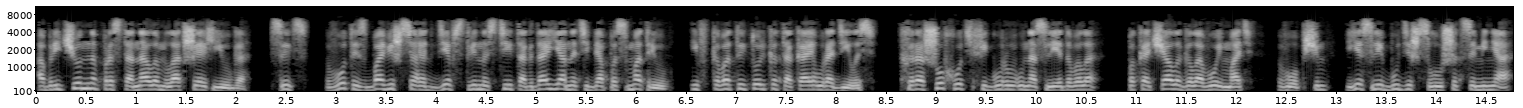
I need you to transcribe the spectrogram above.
Обреченно простонала младшая Хьюга. Цыц, вот избавишься от девственности тогда я на тебя посмотрю. И в кого ты только такая уродилась. Хорошо хоть фигуру унаследовала, покачала головой мать. В общем, если будешь слушаться меня,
